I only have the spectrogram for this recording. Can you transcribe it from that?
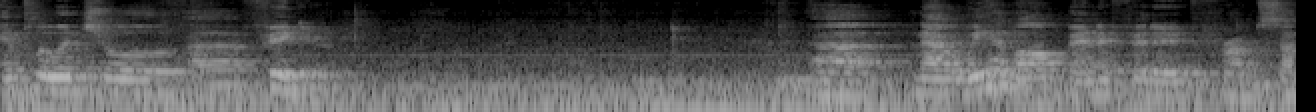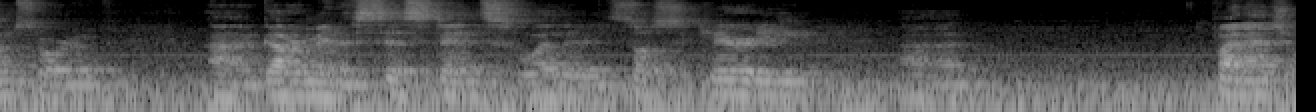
influential uh, figure. Uh, now, we have all benefited from some sort of uh, government assistance, whether it's Social Security, uh, financial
